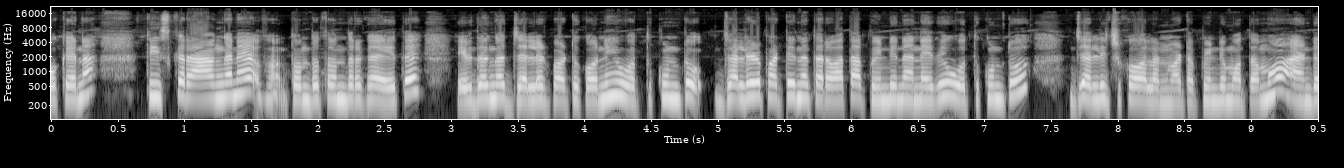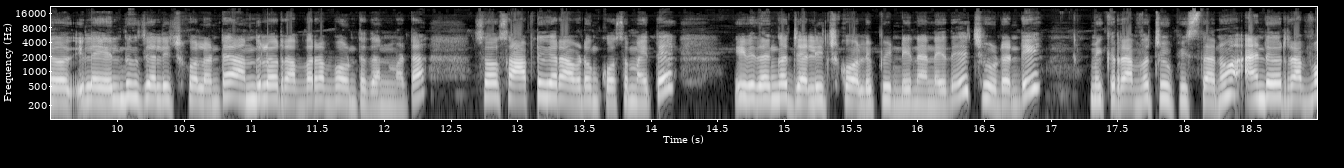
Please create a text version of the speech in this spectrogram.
ఓకేనా? తీసుకురాగానే తొందర తొందరగా అయితే ఈ విధంగా జల్లెడ పట్టుకొని ఒత్తుకుంటూ జల్లెడ పట్టిన తర్వాత ఆ పిండిని అనేది ఒత్తుకుంటూ జల్లించుకోవాలన్నమాట పిండి మొత్తము. అండ్ ఇలా ఎందుకు జల్లించుకోవాలంటే అందులో రవ్వ రవ్వ ఉంటుంది సో సాఫ్ట్గా రావడం కోసం అయితే ఈ విధంగా జల్లించుకోవాలి పిండిని అనేది. చూడండి. మీకు రవ్వ చూపిస్తాను. అండ్ రవ్వ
